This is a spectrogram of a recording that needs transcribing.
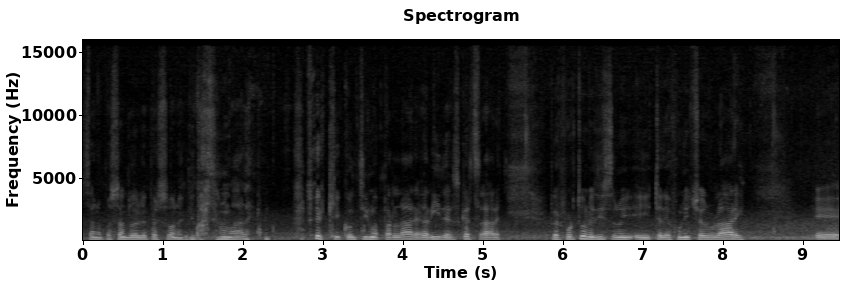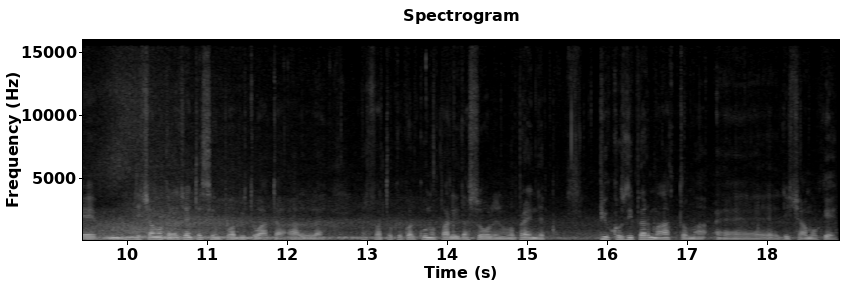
stanno passando delle persone che mi guardano male perché continuo a parlare, a ridere, a scherzare. Per fortuna esistono i, i telefoni cellulari e diciamo che la gente si è un po' abituata al, al fatto che qualcuno parli da solo e non lo prende più così per matto, ma eh, diciamo che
